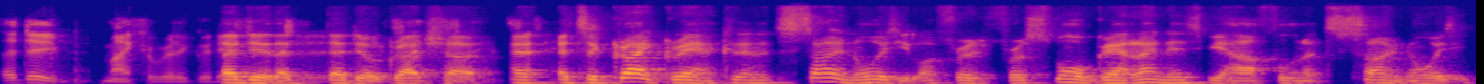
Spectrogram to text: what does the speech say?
they do make a really good. They do. They, they do a great show, and it's a great ground, and it's so noisy. Like for a, for a small ground, it only needs to be half full, and it's so noisy.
